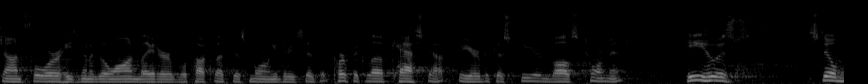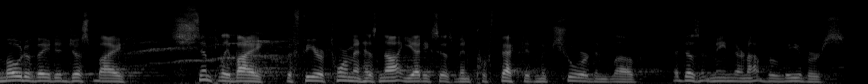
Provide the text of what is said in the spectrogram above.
John 4, he's going to go on later. We'll talk about this more either. He says, But perfect love casts out fear because fear involves torment. He who is still motivated just by simply by the fear of torment has not yet, he says, been perfected, matured in love. That doesn't mean they're not believers.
